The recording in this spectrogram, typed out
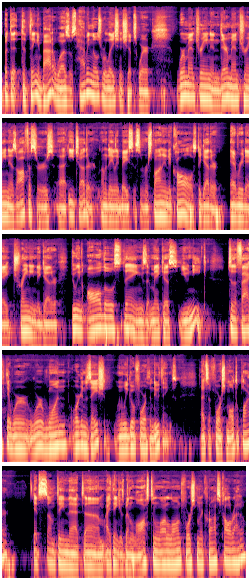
But the, the thing about it was was having those relationships where we're mentoring and they're mentoring as officers uh, each other on a daily basis and responding to calls together every day, training together, doing all those things that make us unique to the fact that we're we're one organization when we go forth and do things. That's a force multiplier. It's something that um, I think has been lost in a lot of law enforcement across Colorado.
